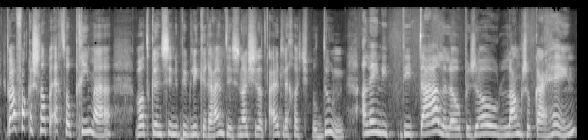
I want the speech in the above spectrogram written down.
Die bouwvakkers snappen echt wel prima wat kunst in de publieke ruimte is en als je dat uitlegt wat je wilt doen. Alleen die, die talen lopen zo langs elkaar heen.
